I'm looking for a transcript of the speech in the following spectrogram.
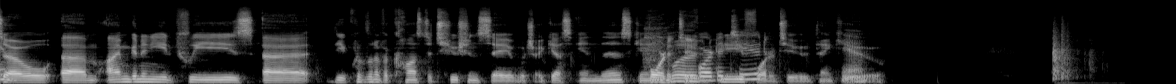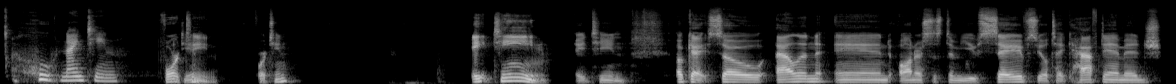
So um, I'm going to need please uh, the equivalent of a Constitution save, which I guess in this game Fortitude. would be Fortitude. Fortitude. Thank Yeah. you. Whew, 19. 14. 14? 18. 18. Okay, so Alyn and Honor System, you save, so you'll take half damage.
